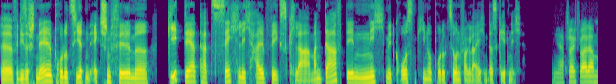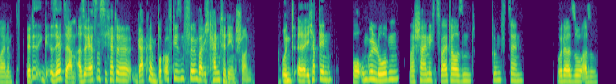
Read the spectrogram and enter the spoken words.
äh, für diese schnell produzierten Actionfilme geht der tatsächlich halbwegs klar. Man darf den nicht mit großen Kinoproduktionen vergleichen. Das geht nicht. Ja, vielleicht war da meine. Das ist seltsam. Also erstens, ich hatte gar keinen Bock auf diesen Film, weil ich kannte den schon. Und äh, ich habe den, boah, ungelogen, wahrscheinlich 2015 oder so. Also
